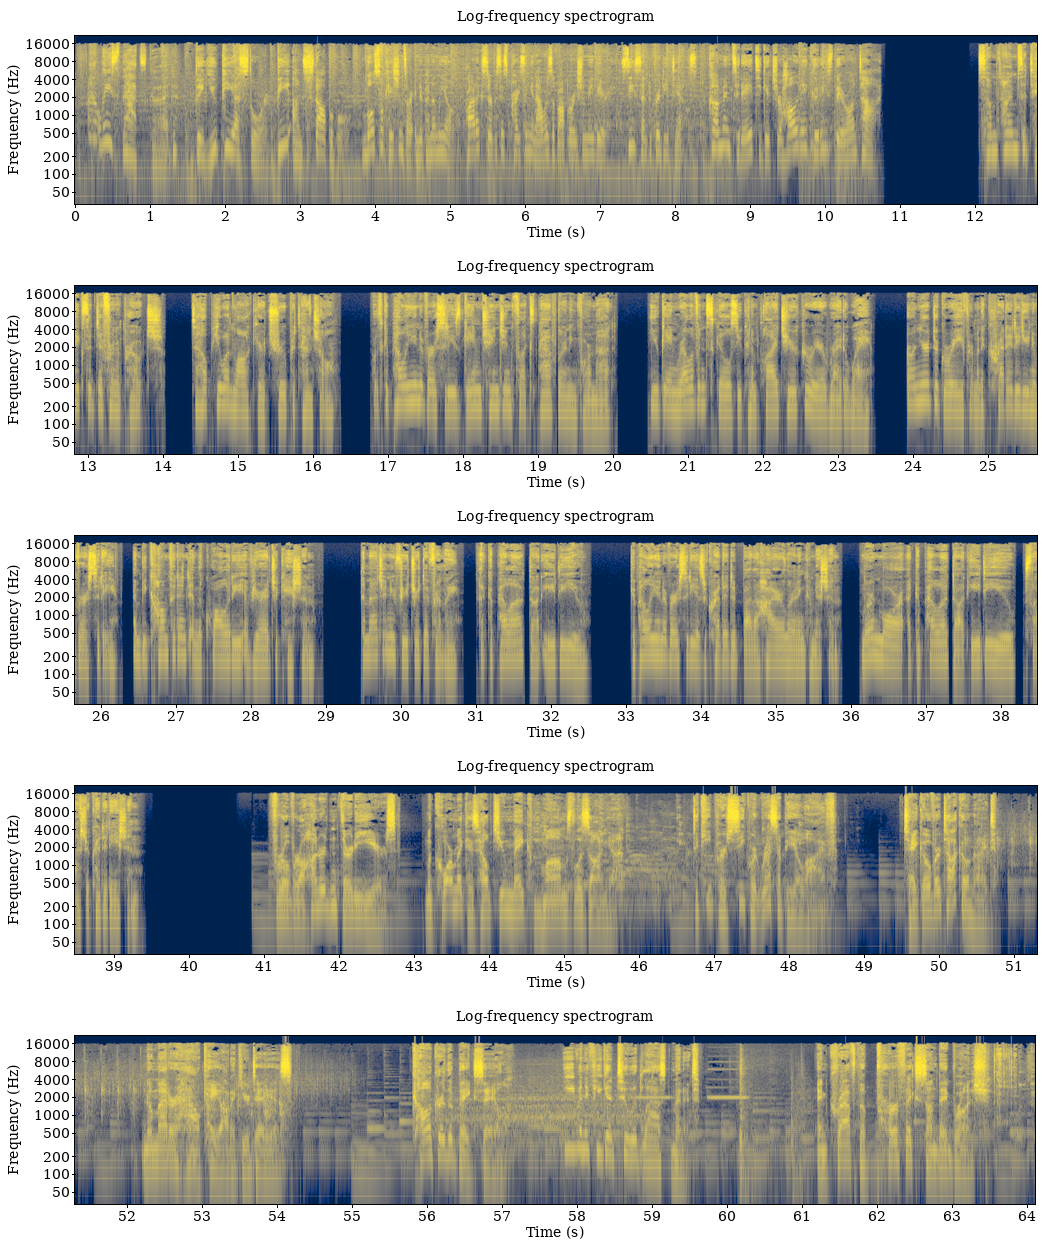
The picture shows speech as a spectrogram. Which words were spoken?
At least that's good. The UPS store. Be unstoppable. Most locations are independently owned. Product services, pricing, and hours of operation may vary. See Center for details. Come in today to get your holiday goodies there on time. Sometimes it takes a different approach to help you unlock your true potential. With Capella University's game changing FlexPath learning format, you gain relevant skills you can apply to your career right away. Earn your degree from an accredited university and be confident in the quality of your education. Imagine your future differently at capella.edu. Capella University is accredited by the Higher Learning Commission. Learn more at capella.edu slash accreditation. For over 130 years, McCormick has helped you make mom's lasagna to keep her secret recipe alive. Take over taco night. No matter how chaotic your day is. Conquer the bake sale, even if you get to it last minute. And craft the perfect Sunday brunch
